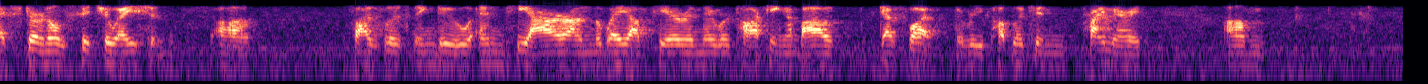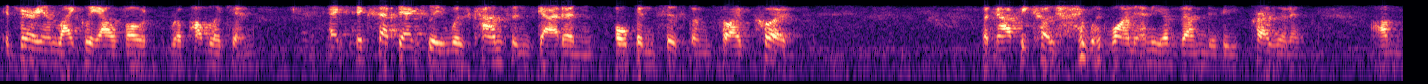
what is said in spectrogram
external situations. Uh, so I was listening to NPR on the way up here, and they were talking about, guess what, the Republican primary. Um, it's very unlikely I'll vote Republican, except actually Wisconsin's got an open system, so I could, but not because I would want any of them to be president. Um,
